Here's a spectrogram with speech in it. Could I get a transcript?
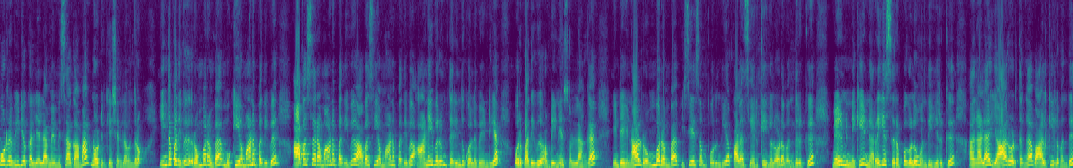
போடுற வீடியோக்கள் எல்லாமே மிஸ் ஆகாமல் நோட்டிஃபிகேஷனில் வந்துடும் இந்த பதிவு ரொம்ப ரொம்ப முக்கியமான பதிவு அவசரமான பதிவு அவசியமான பதிவு அனைவரும் தெரிந்து கொள்ள வேண்டிய ஒரு பதிவு அப்படின்னே சொல்லாங்க. இன்றைய நாள் ரொம்ப ரொம்ப விசேஷம் பொருந்திய பல சேர்க்கைகளோடு வந்திருக்கு. மேலும் இன்னைக்கு நிறைய சிறப்புகளும் வந்து இருக்குது அதனால் யார் ஒருத்தங்க வாழ்க்கையில் வந்து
